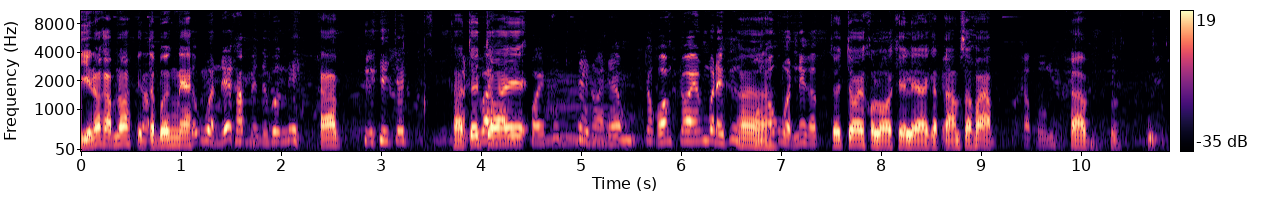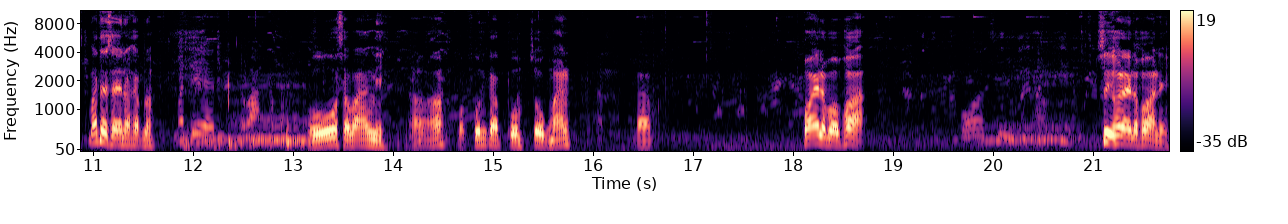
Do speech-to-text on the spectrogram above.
ดีๆเนาะครับเนาะเป็นตะเบิงแน่ตะอ้วนเด้อครับเป็นตะเบิ้งนี่ครับจะถ้าจะจอยปล่อยปุ๊บได้หน่อยเดียวเจ้าของจอยมันบ่ได้คือเออเขาอ้วนนี่ครับจะจอยคลอเคเลก็ตามสภาพครับผมครับ มาแต่ไสเนาะครับเนาะมาเจอสว่างครับโอ้สว่างนี่เอาเอาขอบคุณครับผมโชคมันครับปล่อยแล้วบ่พ่อบ่ซื้อซื้อเท่าไหร่ละพ่อนี่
